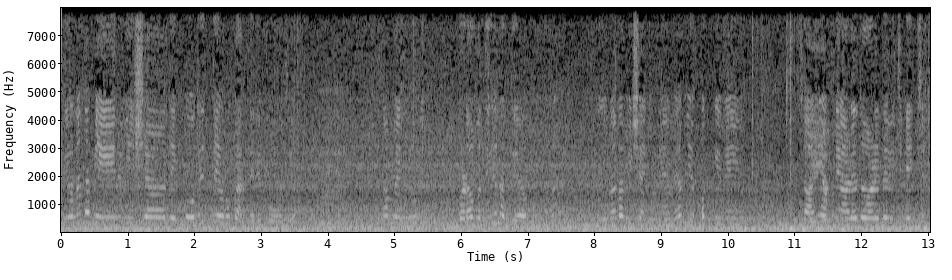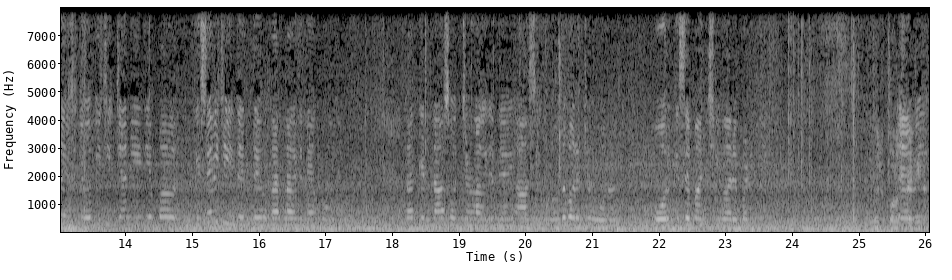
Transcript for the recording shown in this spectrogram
ਵੀ ਉਹਨਾਂ ਦਾ ਮੇਨ ਵਿਸ਼ਾ ਦੇਖੋ ਉਹਦੇ ਤੇ ਉਹ ਕਰਦੇ ਨੇ ਫੌਜ। ਤਾਂ ਮੈਨੂੰ ਬੜਾ ਵਧੀਆ ਲੱਗਿਆ ਉਹ ਹਨਾ? ਵੀ ਉਹਨਾਂ ਦਾ ਵਿਸ਼ਾ ਜੁੜਿਆ ਹੋਇਆ ਵੀ ਆਪਾਂ ਕਿਵੇਂ ਸਾਰੇ ਆਪਣੇ ਆਲੇ ਦੁਆਲੇ ਦੇ ਵਿੱਚ ਨੇਚਰ ਦੇ ਵਿੱਚ ਜੋ ਵੀ ਚੀਜ਼ਾਂ ਨੇ ਜੇ ਆਪਾਂ ਕਿਸੇ ਵੀ ਚੀਜ਼ ਦੇ ਉੱਤੇ ਉਹ ਕਰਨ ਲੱਗ ਜਾਂਦੇ ਆ ਤਾਂ ਕਿੰਨਾ ਸੋਚਣ ਲੱਗ ਜਾਂਦੇ ਆ ਵੀ ਹਾਂ ਅਸੀਂ ਹੁਣ ਉਹਦੇ ਬਾਰੇ ਚ ਹੋਰ ਹੋਰ ਕਿਸੇ ਪੰਛੀ ਬਾਰੇ ਪੜ੍ਹੀਏ। ਬਿਲਕੁਲ ਸਹੀ ਐਵੇਂ ਗੱਲ।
